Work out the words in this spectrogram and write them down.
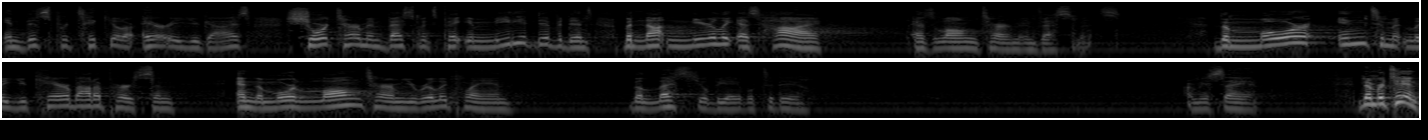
in this particular area, you guys. Short term investments pay immediate dividends, but not nearly as high as long term investments. The more intimately you care about a person and the more long term you really plan, the less you'll be able to do. I'm just saying. Number 10,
